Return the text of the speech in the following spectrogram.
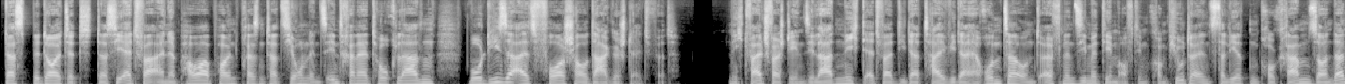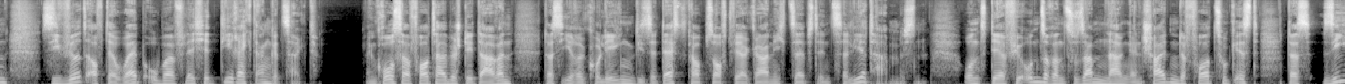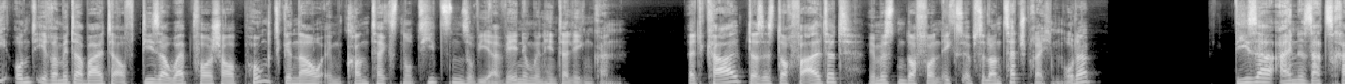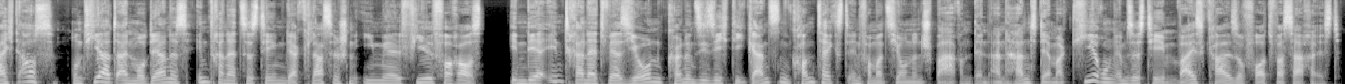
Das bedeutet, dass Sie etwa eine PowerPoint-Präsentation ins Intranet hochladen, wo diese als Vorschau dargestellt wird. Nicht falsch verstehen, Sie laden nicht etwa die Datei wieder herunter und öffnen sie mit dem auf dem Computer installierten Programm, sondern sie wird auf der Web-Oberfläche direkt angezeigt. Ein großer Vorteil besteht darin, dass Ihre Kollegen diese Desktop-Software gar nicht selbst installiert haben müssen. Und der für unseren Zusammenhang entscheidende Vorzug ist, dass Sie und Ihre Mitarbeiter auf dieser Webvorschau punktgenau im Kontext Notizen sowie Erwähnungen hinterlegen können. Ed Karl, das ist doch veraltet, wir müssten doch von XYZ sprechen, oder? Dieser eine Satz reicht aus. Und hier hat ein modernes Intranet-System der klassischen E-Mail viel voraus. In der Intranet-Version können Sie sich die ganzen Kontextinformationen sparen, denn anhand der Markierung im System weiß Karl sofort, was Sache ist.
